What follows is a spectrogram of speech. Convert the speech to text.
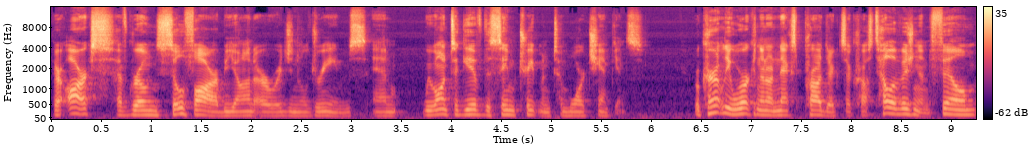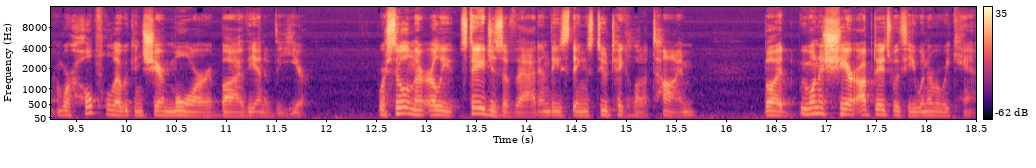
Their arcs have grown so far beyond our original dreams, and we want to give the same treatment to more champions. We're currently working on our next projects across television and film, and we're hopeful that we can share more by the end of the year. We're still in the early stages of that, and these things do take a lot of time, but we want to share updates with you whenever we can.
